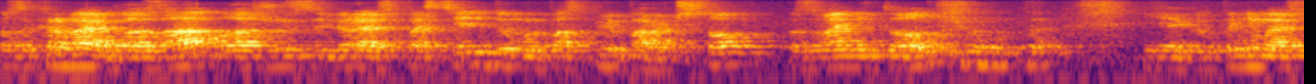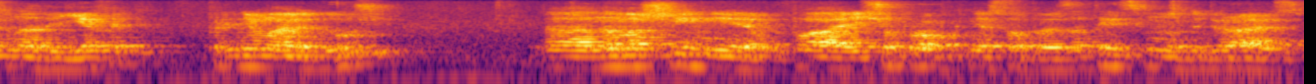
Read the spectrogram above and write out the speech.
Закрываю глаза, ложусь, забираюсь в постель, думаю, посплю пару часов. Звонит он. Я говорю, понимаю, что надо ехать. Принимаю душ. Э, на машине по еще пробок не особо. За 30 минут добираюсь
